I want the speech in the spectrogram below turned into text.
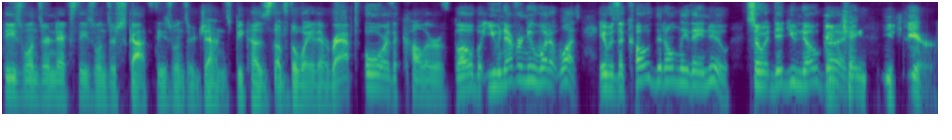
these ones are Nick's, these ones are Scott's, these ones are Jen's because of the way they're wrapped or the color of bow, but you never knew what it was. It was a code that only they knew. So it did you no and good. change each year.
